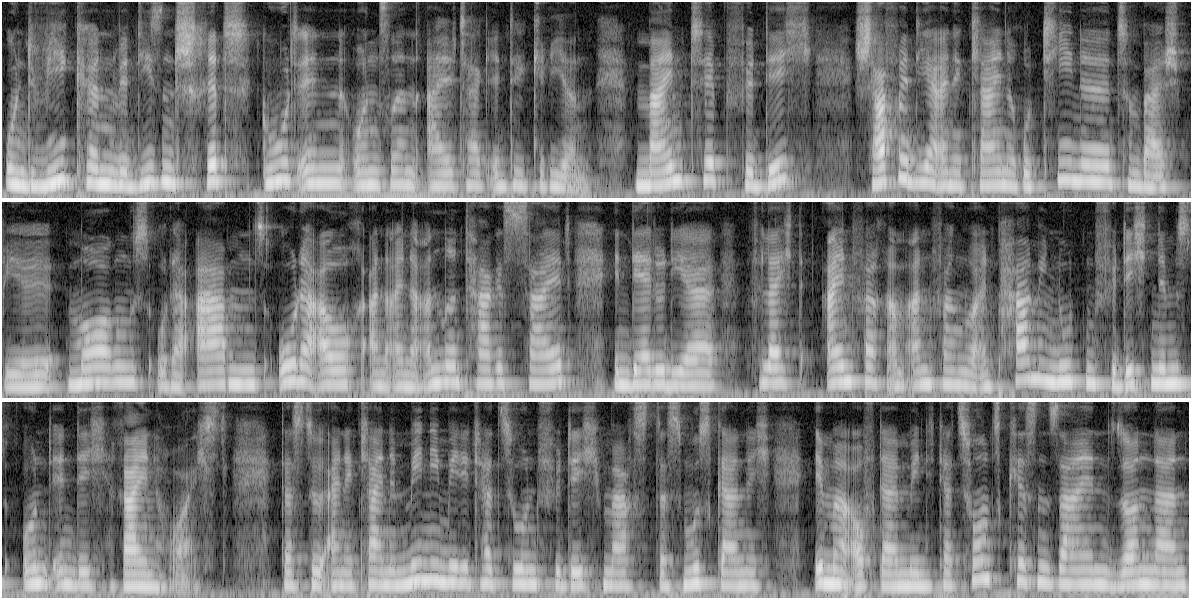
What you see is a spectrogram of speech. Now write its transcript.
Und wie können wir diesen Schritt gut in unseren Alltag integrieren? Mein Tipp für dich, schaffe dir eine kleine Routine, zum Beispiel morgens oder abends oder auch an einer anderen Tageszeit, in der du dir vielleicht einfach am Anfang nur ein paar Minuten für dich nimmst und in dich reinhorchst. Dass du eine kleine Mini-Meditation für dich machst. Das muss gar nicht immer auf deinem Meditationskissen sein, sondern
